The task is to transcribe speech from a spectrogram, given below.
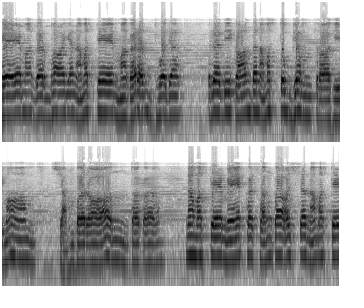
हेमगर्भाय नमस्ते मकरध्वज रदिकान्तनमस्तुभ्यं त्राहि मां शम्बरान्तक। नमस्ते मेघसङ्काश नमस्ते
